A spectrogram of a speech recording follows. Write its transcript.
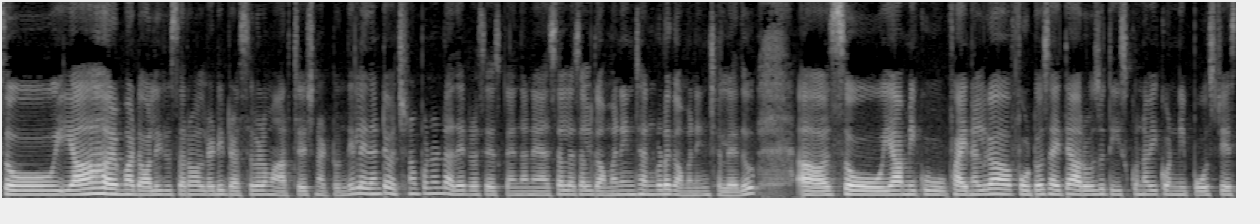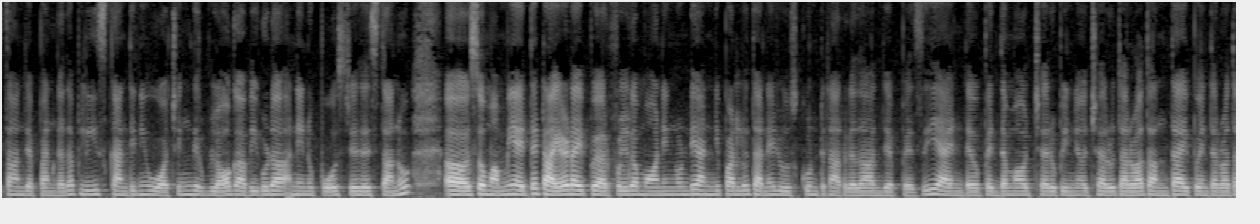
సో యా మా డాలీ చూసారో? ఆల్రెడీ డ్రెస్ కూడా మార్చేసినట్టుంది. లేదంటే వచ్చినప్పటి నుండి అదే డ్రెస్ వేసుకుంది నేను అసలు అసలు గమనించాను కూడా గమనించలేదు. Uh, సో యా మీకు ఫైనల్గా ఫొటోస్ అయితే ఆ రోజు తీసుకున్నవి కొన్ని పోస్ట్ చేస్తా అని చెప్పాను కదా. Please continue watching the vlog అవి కూడా నేను పోస్ట్ చేసేస్తాను. సో మమ్మీ అయితే టైర్డ్ అయిపోయారు ఫుల్గా మార్నింగ్ నుండి అన్ని పనులు తనే చూసుకుంటున్నారు కదా అని చెప్పేసి. అండ్ పెద్దమ్మ వచ్చారు పిన్ని వచ్చారు తర్వాత అంతా అయిపోయిన తర్వాత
